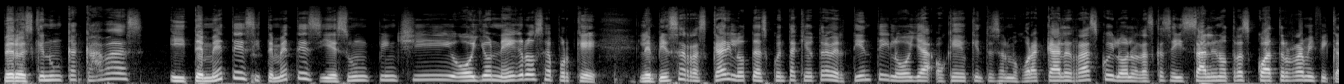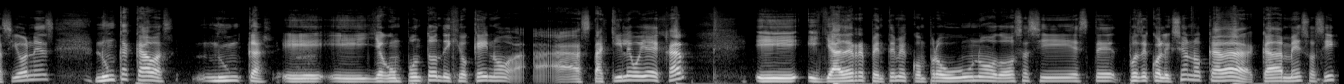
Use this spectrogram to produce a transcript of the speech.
Pero es que nunca acabas. Y te metes y te metes y es un pinche hoyo negro, o sea, porque le empiezas a rascar y luego te das cuenta que hay otra vertiente y luego ya, ok, ok, entonces a lo mejor acá le rasco y luego le rascas y salen otras cuatro ramificaciones. Nunca acabas, nunca. Y, y llegó un punto donde dije, ok, no, hasta aquí le voy a dejar. Y, y ya de repente me compro uno o dos así, este, pues de colección, ¿no? Cada, cada mes o así.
